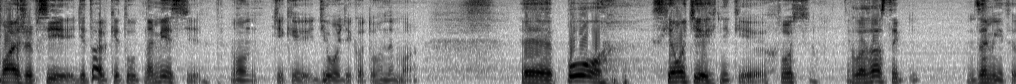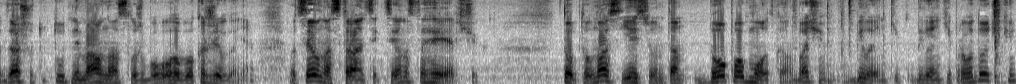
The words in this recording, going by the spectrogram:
майже всі детальки тут на місці, Вон, тільки діодика того нема. Е, по схемотехніки хтось глазастий замітив, да, що тут, тут нема у нас службового блока живлення. Оце у нас трансик, це у нас ТГРчик. Тобто у нас є вон там допомотка. Вон, бачимо, біленькі, біленькі проводочки.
